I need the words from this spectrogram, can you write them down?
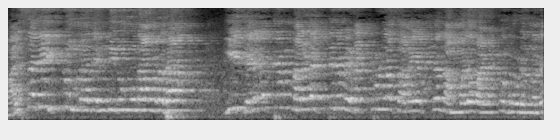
മത്സരിക്കുന്നത് എന്തിനു നാം ഈ ജനനത്തിനും മരണത്തിനും ഇടയ്ക്കുള്ള സമയത്ത് നമ്മൾ വഴക്ക് കൂടുന്നത്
